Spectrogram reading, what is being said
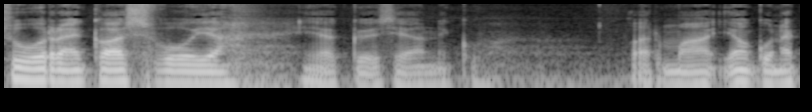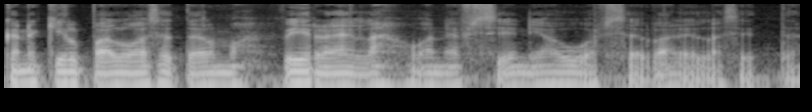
suureen kasvuun ja, ja kyllä siellä on niin kuin varmaan jonkunnäköinen kilpailuasetelma vireillä One FCin ja UFC välillä sitten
